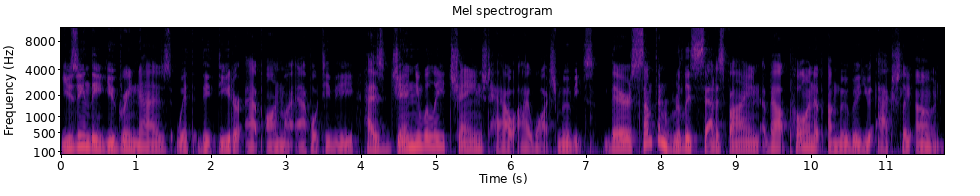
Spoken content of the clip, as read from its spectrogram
Using the Ugreen NAS with the Theater app on my Apple TV has genuinely changed how I watch movies. There's something really satisfying about pulling up a movie you actually own,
